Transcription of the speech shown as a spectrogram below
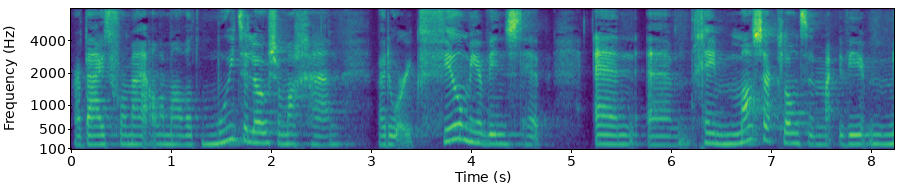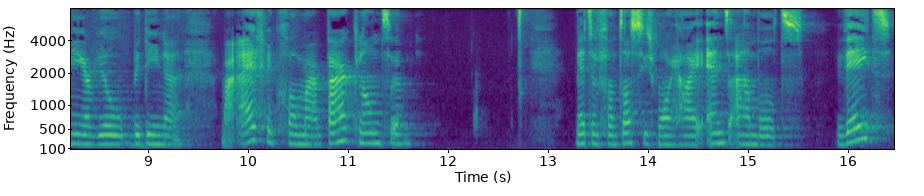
waarbij het voor mij allemaal wat moeitelozer mag gaan, waardoor ik veel meer winst heb en um, geen massa klanten weer meer wil bedienen, maar eigenlijk gewoon maar een paar klanten met een fantastisch mooi high-end aanbod. Weet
